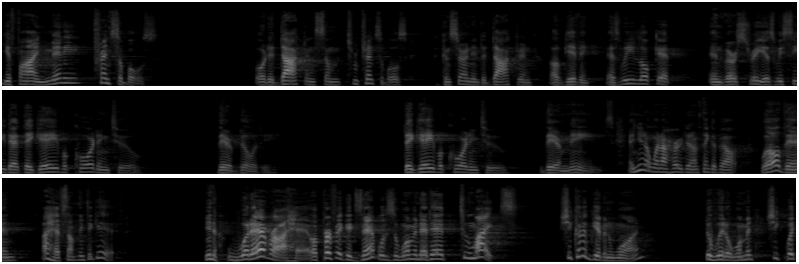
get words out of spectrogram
you find many principles or the doctrine, some principles concerning the doctrine of giving. As we look at in verse 3, as we see that they gave according to their ability, they gave according to their means. And you know, when I heard that, I'm thinking about, well, then I have something to give. You know, whatever I have. A perfect example is the woman that had two mites. She could have given one, the widow woman, she, but,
